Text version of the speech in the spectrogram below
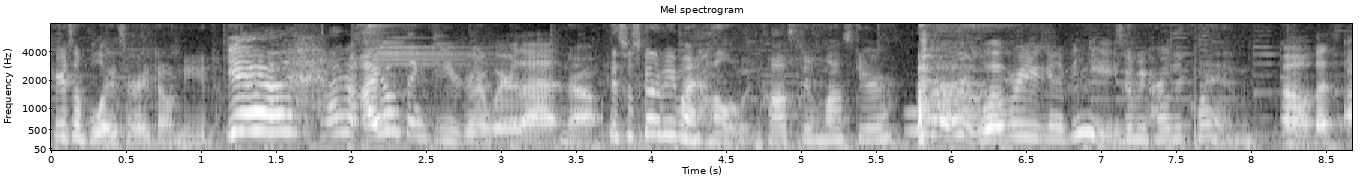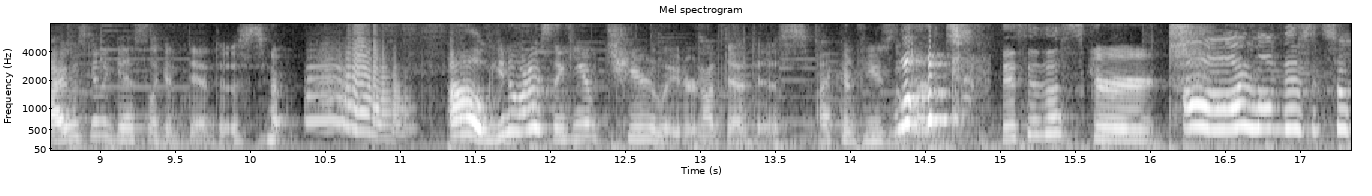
Here's a blazer I don't need. Yeah, I don't, I don't think you're gonna wear that. No, this was gonna be my Halloween costume last year. What were, what were you gonna be? It's gonna be Harley Quinn. Oh, that's. I was gonna guess like a dentist. No. Oh, you know what I was thinking of? Cheerleader, not dentist. I confused the What? words. This is a skirt. Oh, I love this. It's so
